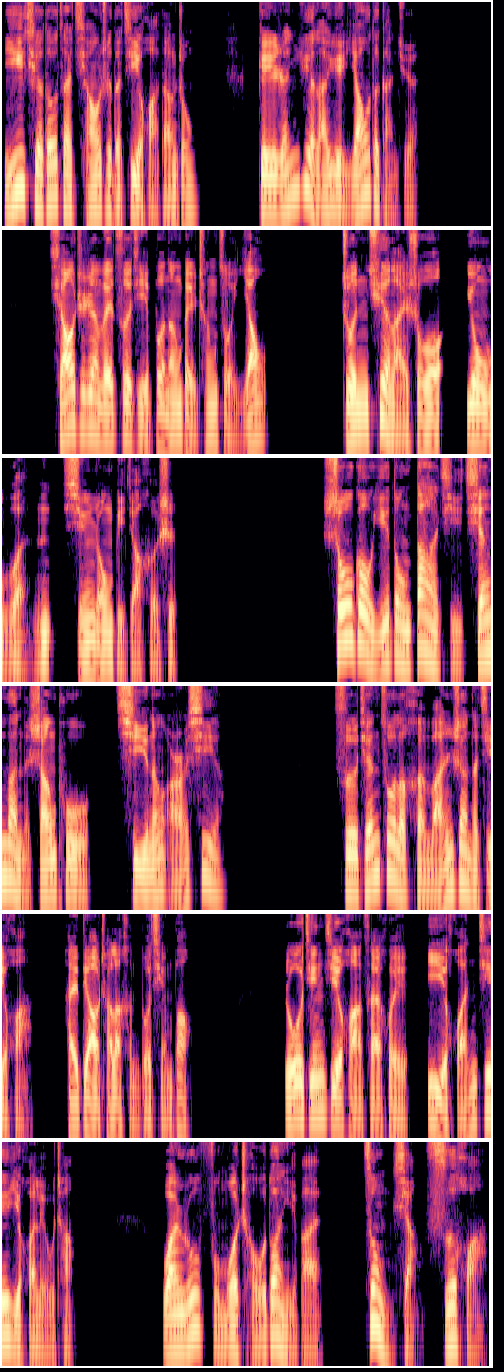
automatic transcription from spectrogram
一切都在乔治的计划当中，给人越来越妖的感觉。乔治认为自己不能被称作妖，准确来说，用稳形容比较合适。收购一栋大几千万的商铺，岂能儿戏啊？此前做了很完善的计划，还调查了很多情报，如今计划才会一环接一环流畅，宛如抚摸绸缎一般，纵享丝滑。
